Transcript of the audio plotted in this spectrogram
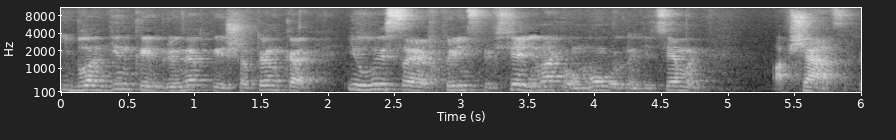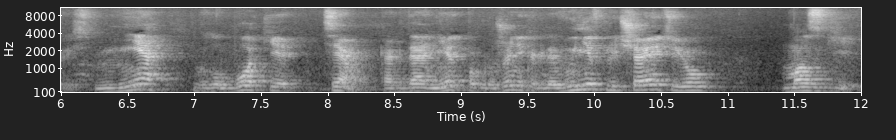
и блондинка, и брюнетка, и шатенка, и лысая, в принципе, все одинаково могут на эти темы общаться. То есть не глубокие темы, когда нет погружения, когда вы не включаете ее мозги.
